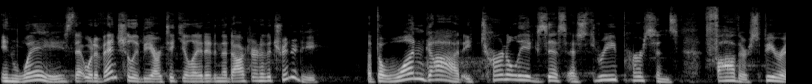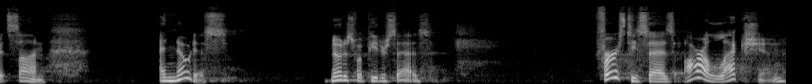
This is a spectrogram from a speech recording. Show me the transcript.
in ways that would eventually be articulated in the doctrine of the Trinity. That the one God eternally exists as three persons Father, Spirit, Son. And notice, notice what Peter says. First, he says, Our election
